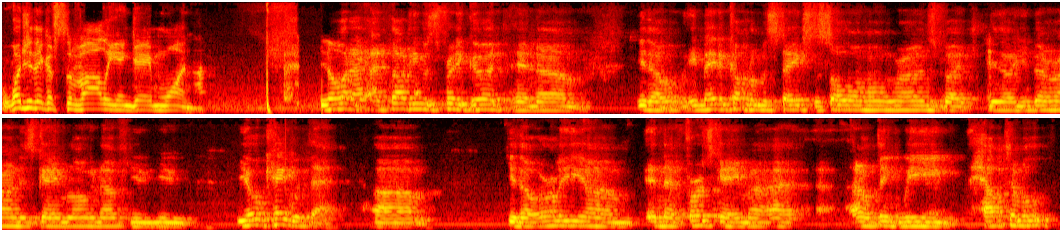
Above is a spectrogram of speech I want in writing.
What do you think of Civale in game one? You know what? I, I thought he was pretty good. And, um, you know, he made a couple of mistakes, the solo home runs, but you know, you've been around this game long enough. You you you're okay with that. Um, you know, early um, in that first game, I I don't think we helped him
